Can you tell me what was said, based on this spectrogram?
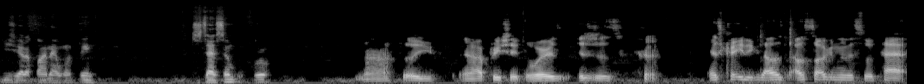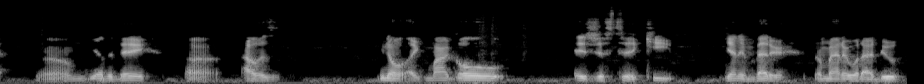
You just gotta find that one thing. Just that simple, for real. Nah, I feel you, and I appreciate the words. It's just it's crazy because I was I was talking to this with Pat um, the other day. Uh, I was, you know, like my goal is just to keep getting better, no matter what I do.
